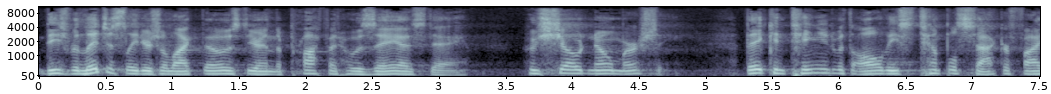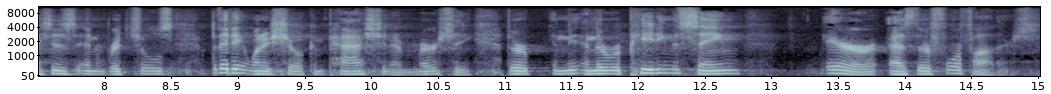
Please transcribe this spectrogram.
These religious leaders are like those during the prophet Hosea's day who showed no mercy. They continued with all these temple sacrifices and rituals, but they didn't want to show compassion and mercy. They're, and they're repeating the same error as their forefathers,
